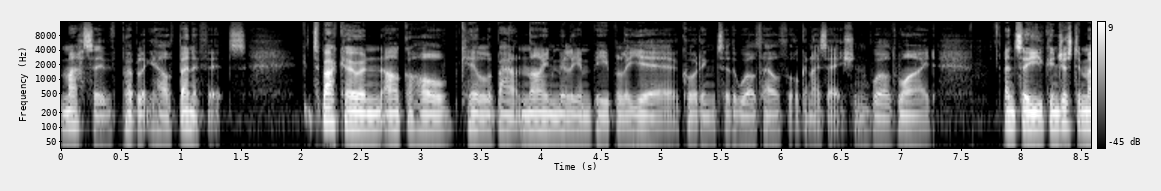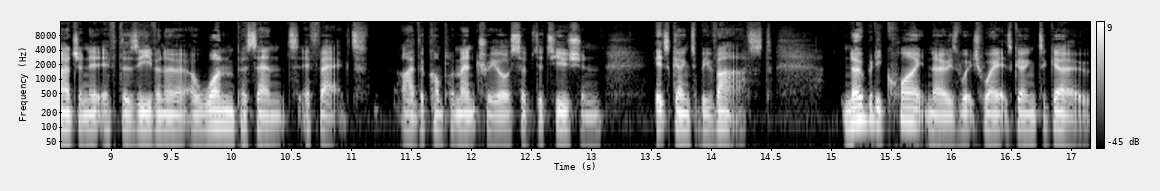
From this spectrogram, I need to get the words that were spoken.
massive public health benefits. Tobacco and alcohol kill about 9 million people a year, according to the World Health Organization worldwide. And so you can just imagine if there's even a, a 1% effect, either complementary or substitution, it's going to be vast. Nobody quite knows which way it's going to go.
